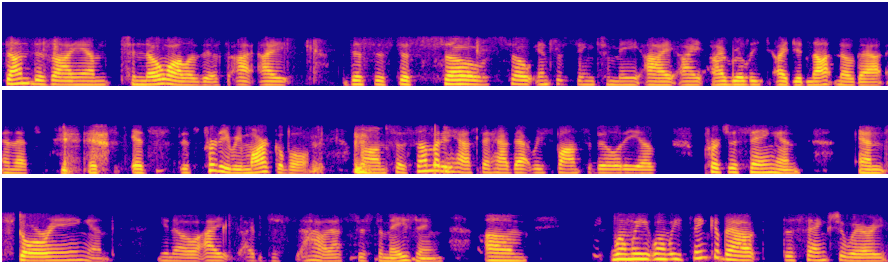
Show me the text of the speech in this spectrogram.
stunned as I am to know all of this. I, I this is just so so interesting to me. I, I I really I did not know that, and that's it's it's it's pretty remarkable. Um, so somebody has to have that responsibility of purchasing and and storing and you know I I just wow that's just amazing. Um, when we when we think about the sanctuary,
